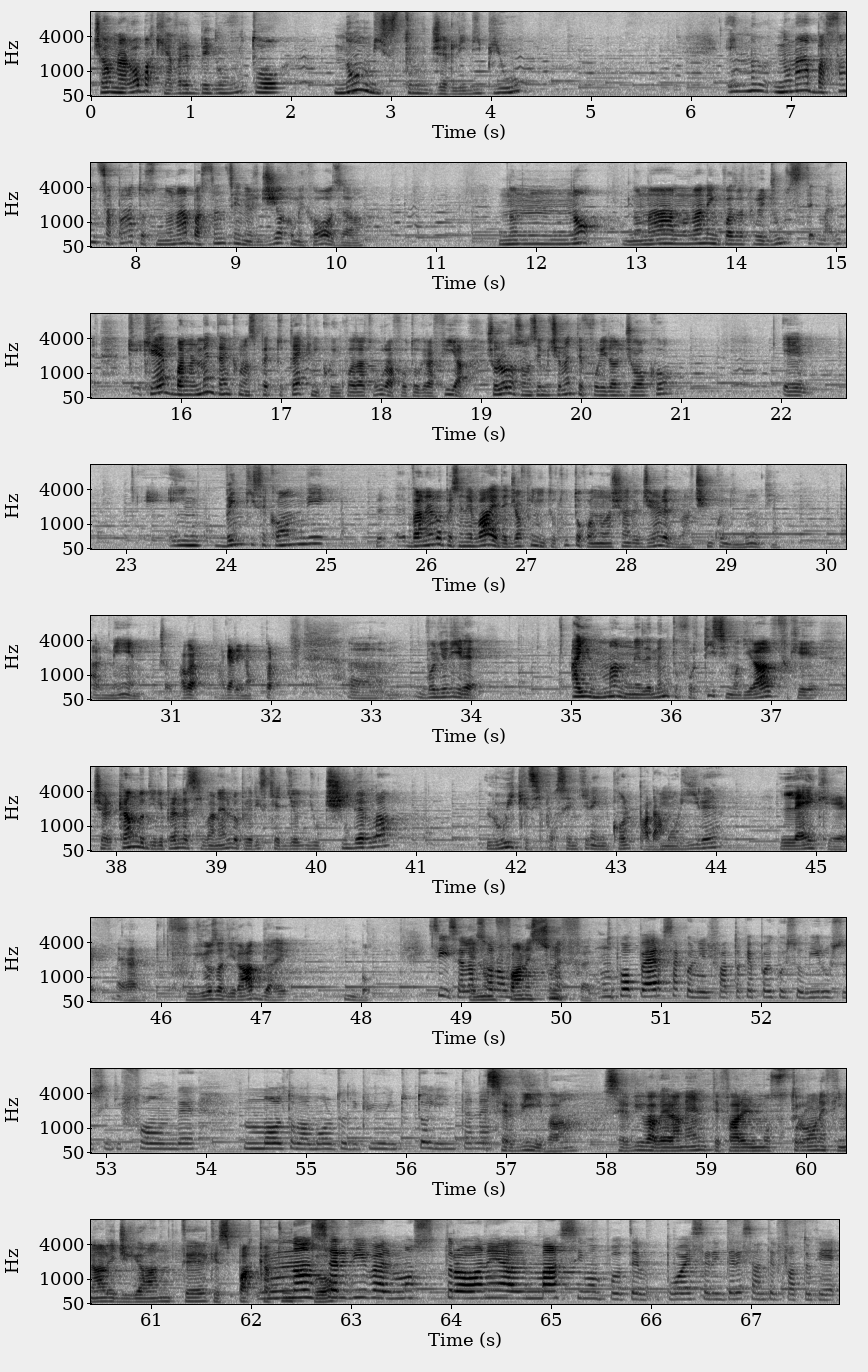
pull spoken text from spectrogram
C'è una roba che avrebbe dovuto non distruggerli di più e non, non ha abbastanza pathos, non ha abbastanza energia come cosa. Non, no, non ha, non ha le inquadrature giuste, ma che, che, è banalmente anche un aspetto tecnico, inquadratura, fotografia, cioè loro sono semplicemente fuori dal gioco e, e in 20 secondi eh, Vanellope se ne va ed è già finito tutto quando una scena del genere dura 5 minuti, almeno, cioè vabbè, magari no, però uh, voglio dire, hai in mano un elemento fortissimo di Ralph che cercando di riprendersi Vanellope rischia di, di ucciderla lui che si può sentire in colpa da morire, lei che è furiosa di rabbia e boh. Sì, se la e non fa nessun un, effetto. Un po' persa con il fatto che poi questo virus si diffonde molto ma molto di più in tutto l'internet. Serviva? Serviva veramente fare il mostrone finale gigante che spacca tutto? Non serviva il mostrone, al massimo pote- può essere interessante il fatto che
